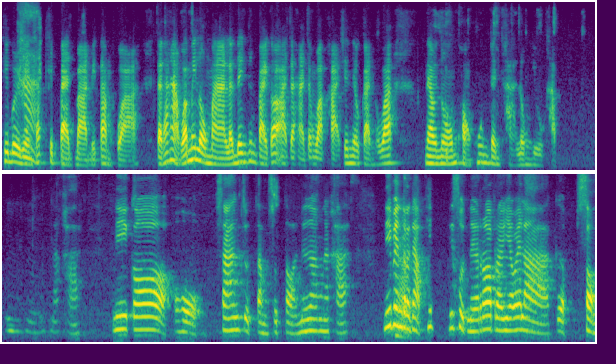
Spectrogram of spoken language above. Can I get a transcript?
ที่บริเวณสักสิบแปดบาทหรือต่ำกว่า แต่ถ้าหากว่าไม่ลงมาแล้วเด้งขึ้นไปก็อาจจะหาจังหวะขายเช่นเดียวกัน เพราะว่าแนวโน้มของหุ้นเป็นขาลงอยู่ครับนะคะ นี่ก็โอ้โหสร้างจุดต่ำสุดต่อเนื่องนะคะ นี่เป็นระดับที่ที่สุดในรอบระยะเวลาเกือบสอง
